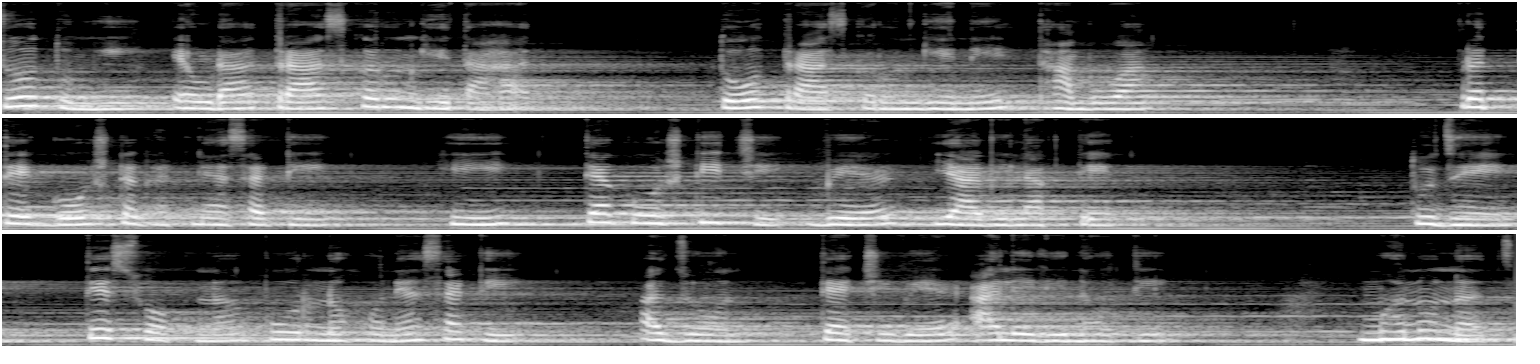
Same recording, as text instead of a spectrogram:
जो तुम्ही एवढा त्रास करून घेत आहात तो त्रास करून घेणे थांबवा. प्रत्येक गोष्ट घटण्यासाठी ही त्या गोष्टीची वेळ यावी लागते. तुझे ते स्वप्न पूर्ण होण्यासाठी अजून त्याची वेळ आलेली नव्हती. म्हणूनच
